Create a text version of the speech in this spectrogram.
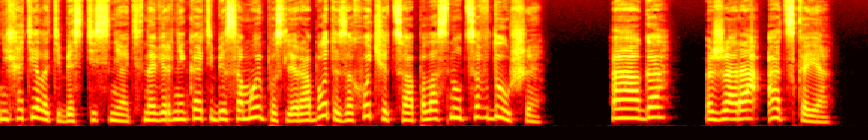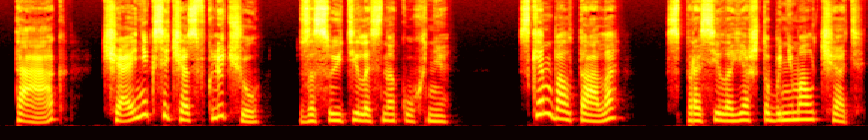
Не хотела тебя стеснять. Наверняка тебе самой после работы захочется ополоснуться в душе. Ага, жара адская. Так, чайник сейчас включу. Засуетилась на кухне. С кем болтала? Спросила я, чтобы не молчать.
